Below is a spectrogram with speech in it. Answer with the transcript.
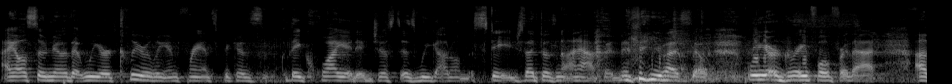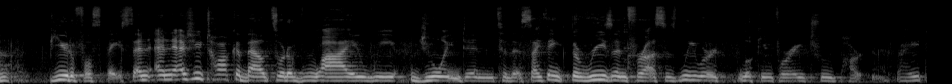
I also know that we are clearly in France because they quieted just as we got on the stage. That does not happen in the US. So we are grateful for that. Um, Beautiful space. And, and as you talk about sort of why we joined into this, I think the reason for us is we were looking for a true partner, right?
